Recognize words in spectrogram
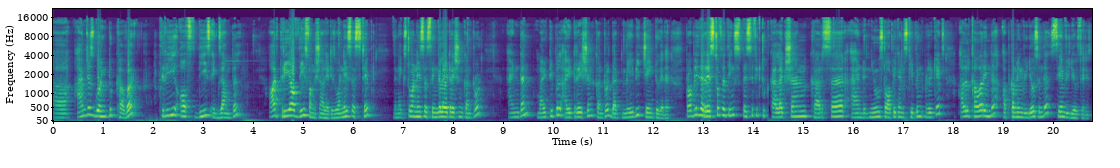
uh, I'm just going to cover three of these example or three of these functionalities. One is a stepped, the next one is a single iteration control and then multiple iteration control that may be chained together. Probably the rest of the things specific to collection, cursor and new stopping and skipping predicates I will cover in the upcoming videos in the same video series.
